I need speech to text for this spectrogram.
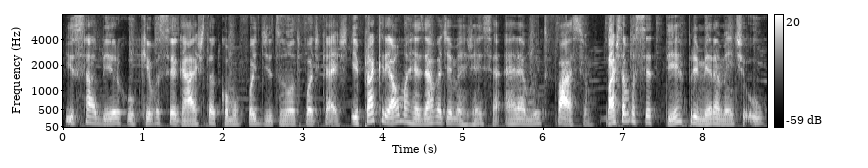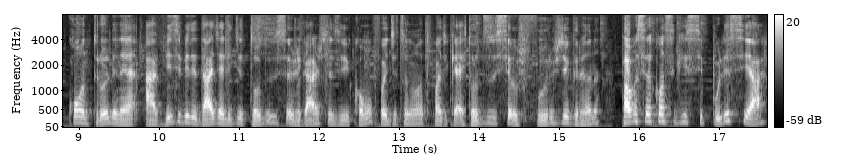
e saber o que você gasta, como foi dito no outro podcast. E para criar uma reserva de emergência, ela é muito fácil. Basta você ter primeiramente o controle, né, a visibilidade ali de todos os seus gastos e como foi dito no outro podcast, todos os seus furos de grana para você conseguir se policiar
